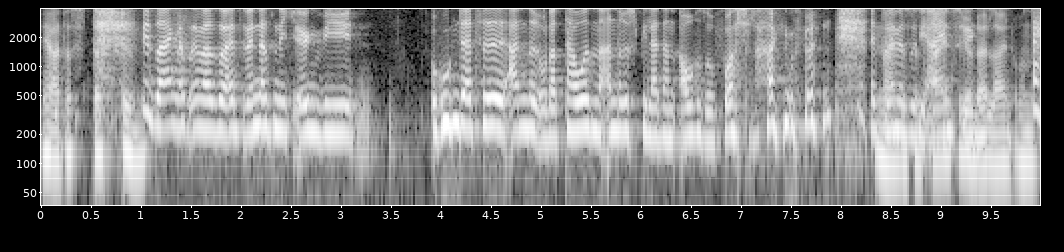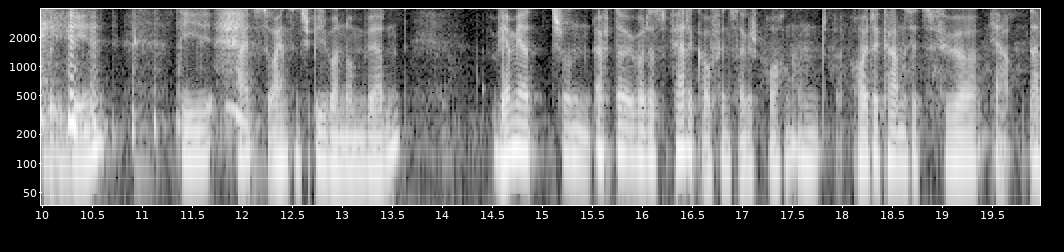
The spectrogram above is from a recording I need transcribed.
ja, das, das stimmt. Wir sagen das immer so, als wenn das nicht irgendwie hunderte andere oder tausende andere Spieler dann auch so vorschlagen würden. Als Nein, wenn wir das so die sind einzig und allein unsere Ideen, die eins zu eins ins Spiel übernommen werden. Wir haben ja schon öfter über das Pferdekauffenster gesprochen und heute kam es jetzt für, ja, da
